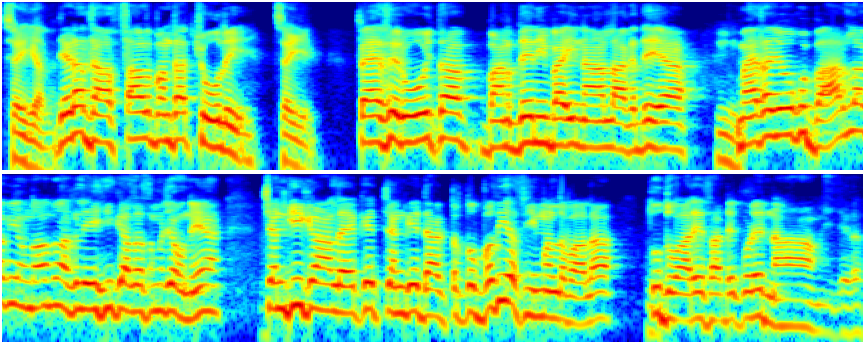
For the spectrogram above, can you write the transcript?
ਸਹੀ ਗੱਲ। ਜਿਹੜਾ 10 ਸਾਲ ਬੰਦਾ ਚੋਲੇ। ਸਹੀ ਹੈ। ਪੈਸੇ ਰੋਜ਼ ਤਾਂ ਬਣਦੇ ਨਹੀਂ ਬਾਈ ਨਾ ਲੱਗਦੇ ਆ। ਮੈਂ ਤਾਂ ਜਦੋਂ ਕੋਈ ਬਾਹਰਲਾ ਵੀ ਆਉਂਦਾ ਉਹਨੂੰ ਅਗਲੇ ਇਹੀ ਗੱਲ ਸਮਝਾਉਂਦੇ ਆ ਚੰਗੀ ਗਾਂ ਲੈ ਕੇ ਚੰਗੇ ਡਾਕਟਰ ਤੋਂ ਵਧੀਆ ਸੀਮਨ ਲਵਾ ਲਾ। ਤੂੰ ਦੁਬਾਰੇ ਸਾਡੇ ਕੋਲੇ ਨਾ ਆਵੇਂ ਜਿਹੜਾ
